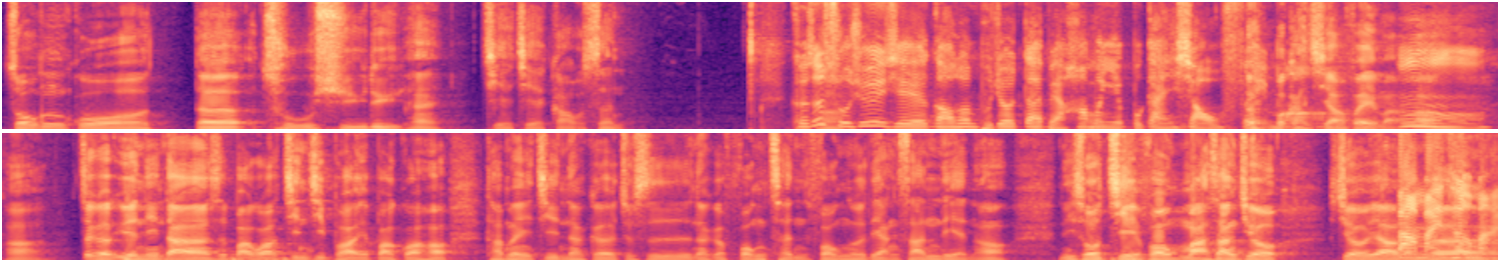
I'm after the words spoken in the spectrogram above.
中国的储蓄率嘿节节高升。可是储蓄率节节高升，不就代表他们也不敢消费吗？不敢消费嘛？嗯啊，这个原因当然是包括经济不好，也包括哈，他们已经那个就是那个封城封了两三年哈。你说解封马上就就要、那个、大买特买，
